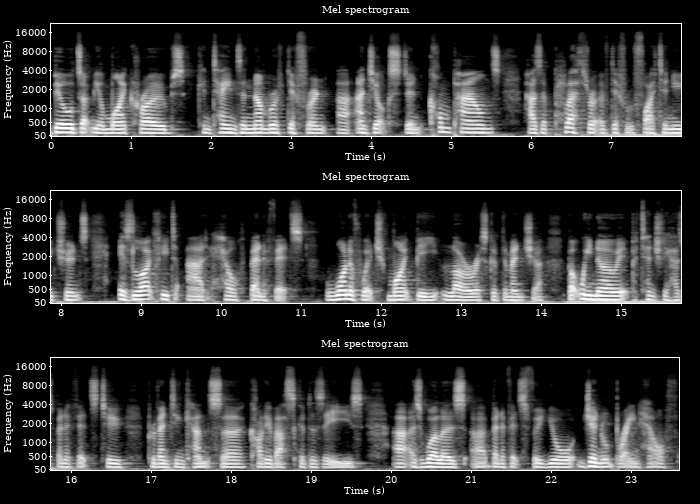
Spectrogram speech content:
builds up your microbes, contains a number of different uh, antioxidant compounds, has a plethora of different phytonutrients, is likely to add health benefits, one of which might be lower risk of dementia. But we know it potentially has benefits to preventing cancer, cardiovascular disease, uh, as well as uh, benefits for your general brain health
